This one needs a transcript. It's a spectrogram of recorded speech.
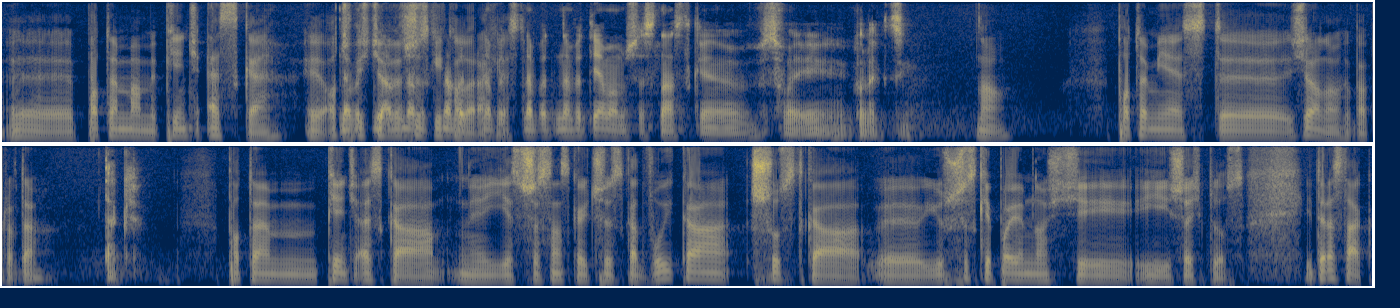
Y, potem mamy 5S. Y, oczywiście nawet, we wszystkich nawet, kolorach nawet, jest. Nawet, nawet ja mam 16 w swojej kolekcji. No. Potem jest y, zieloną chyba, prawda? Tak. Potem 5SK jest 16 i 32, 6 już wszystkie pojemności i 6. I teraz tak.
